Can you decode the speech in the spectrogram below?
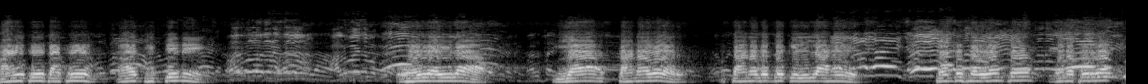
आणि ते दाखवून आज जिद्दीने वळवाईला या स्थानावर स्थानबद्ध केलेलं आहे. त्यांचं सर्वांचं मनपूर्वक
